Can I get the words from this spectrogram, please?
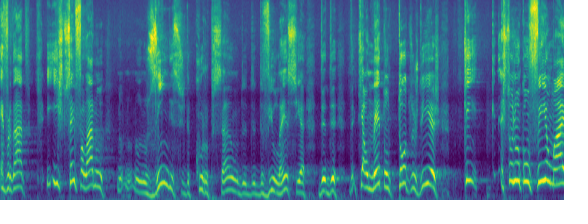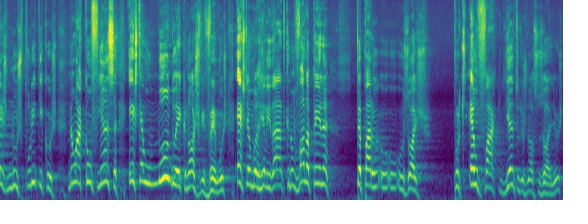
É verdade. E isto sem falar no, no, nos índices de corrupção, de, de, de violência, de, que aumentam todos os dias. Quem, as pessoas não confiam mais nos políticos, não há confiança. Este é o mundo em que nós vivemos, esta é uma realidade que não vale a pena tapar o, o, os olhos, porque é um facto diante dos nossos olhos,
